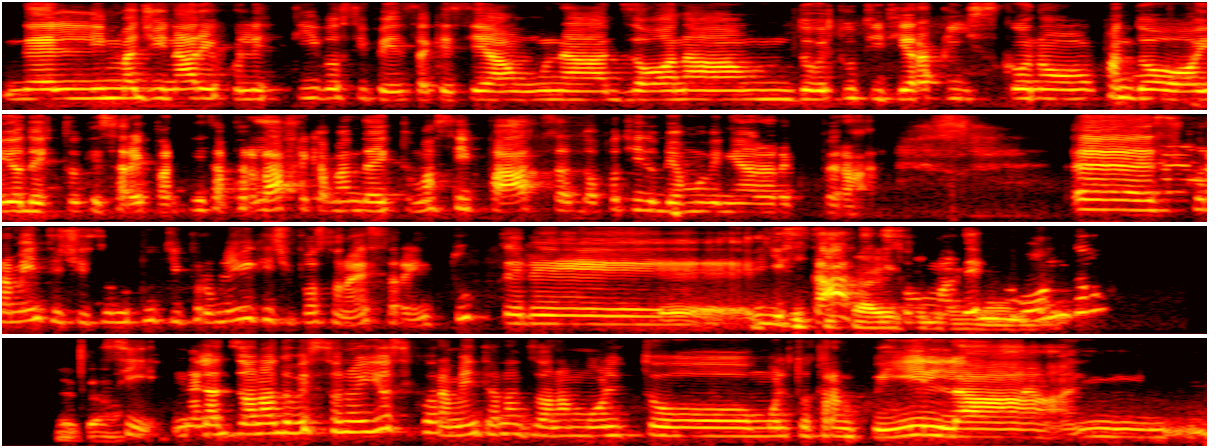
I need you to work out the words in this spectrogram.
nell'immaginario collettivo si pensa che sia una zona mm, dove tutti ti rapiscono. Quando io ho detto che sarei partita per l'Africa, mi hanno detto: Ma sei pazza, dopo ti dobbiamo venire a recuperare. Eh, sicuramente ci sono tutti i problemi che ci possono essere in tutti gli stati insomma, del mondo. Esatto. Sì, nella zona dove sono io sicuramente è una zona molto, molto tranquilla, mm,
